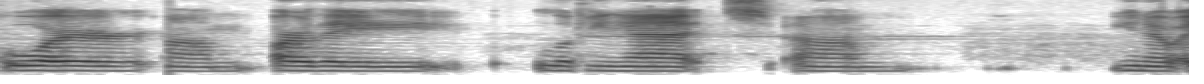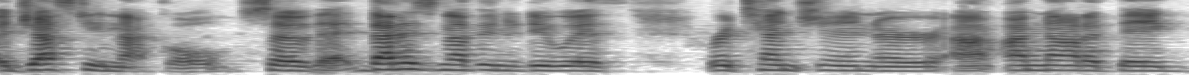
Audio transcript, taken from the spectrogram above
or um, are they looking at um, you know adjusting that goal so that that has nothing to do with retention or i'm not a big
